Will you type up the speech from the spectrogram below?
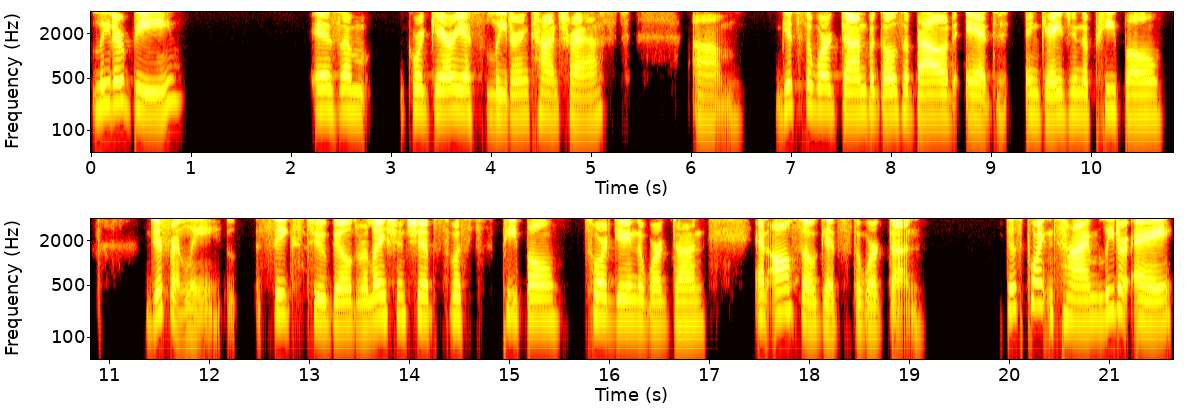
Leader B is a gregarious leader in contrast, um, gets the work done, but goes about it engaging the people differently, seeks to build relationships with people toward getting the work done, and also gets the work done. At this point in time, leader A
